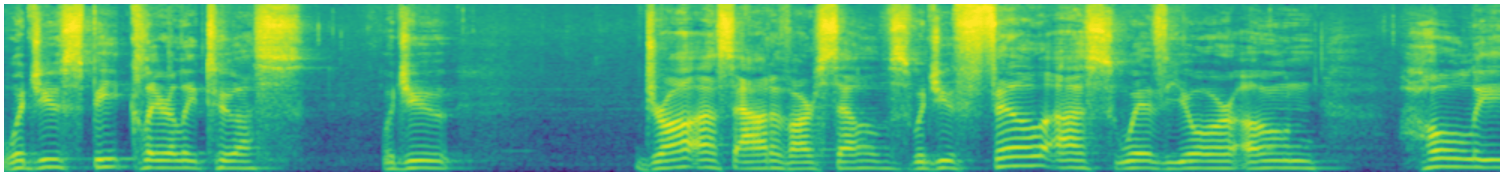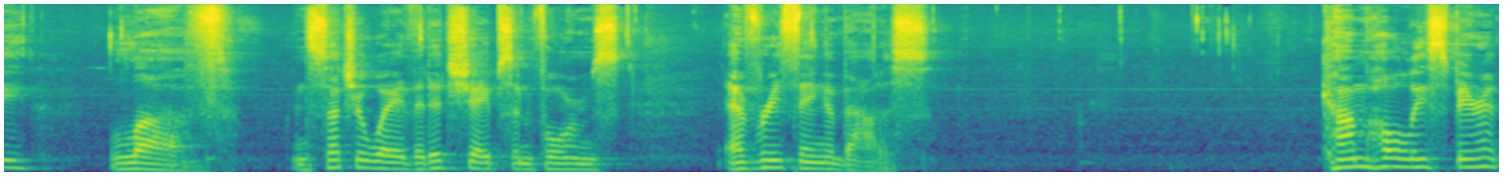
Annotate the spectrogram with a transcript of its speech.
would you speak clearly to us? Would you draw us out of ourselves? Would you fill us with your own holy love in such a way that it shapes and forms everything about us? Come, Holy Spirit.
